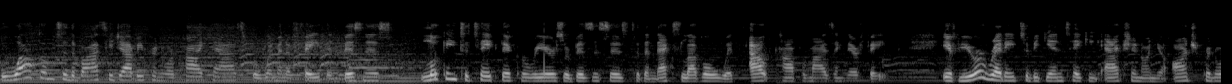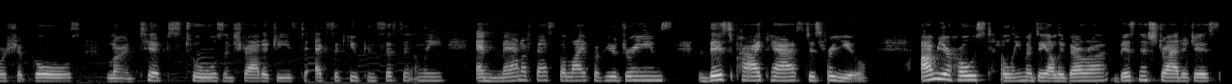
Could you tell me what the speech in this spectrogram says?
Welcome to the Boss Hijabipreneur podcast for women of faith and business looking to take their careers or businesses to the next level without compromising their faith. If you're ready to begin taking action on your entrepreneurship goals, learn tips, tools, and strategies to execute consistently and manifest the life of your dreams, this podcast is for you. I'm your host, Halima de Oliveira, business strategist,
